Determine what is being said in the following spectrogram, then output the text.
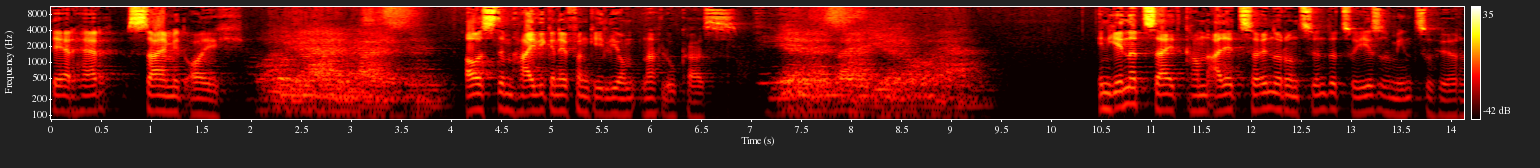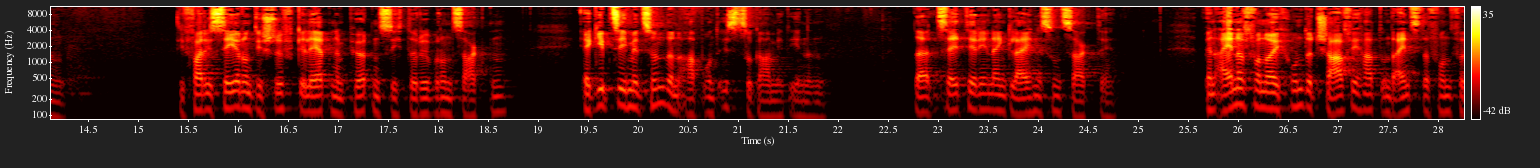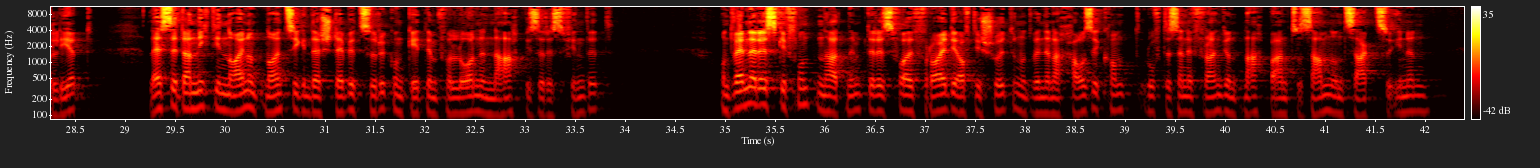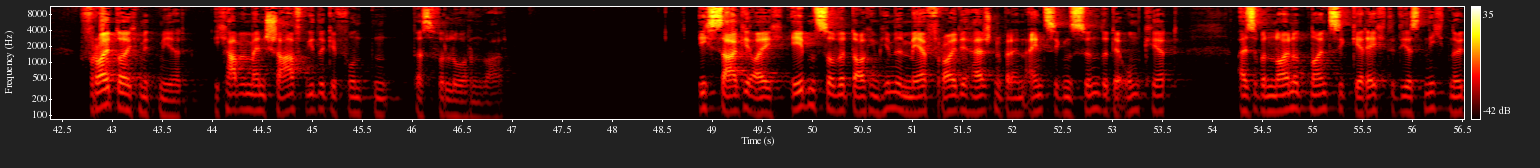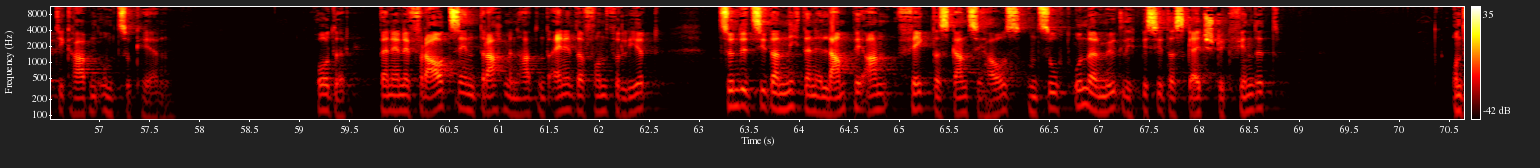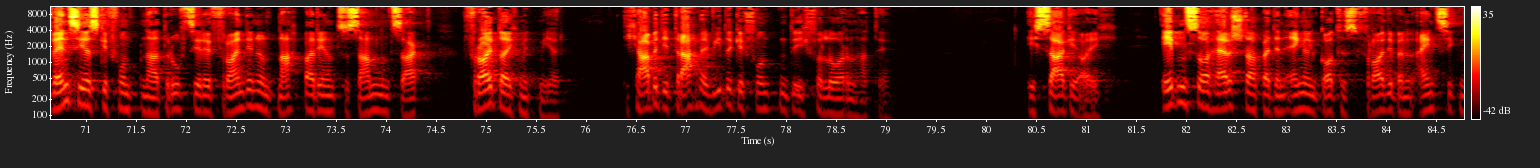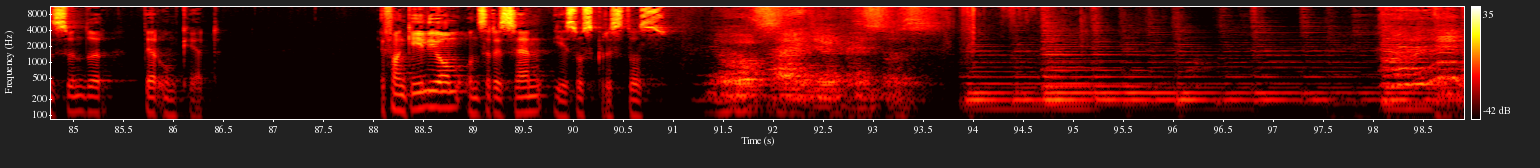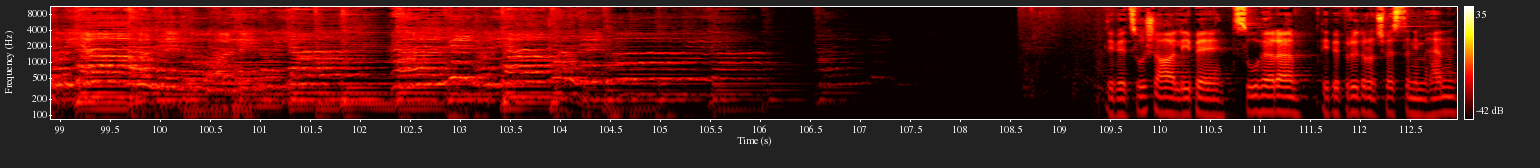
Der Herr sei mit euch. Und mit deinem Geiste. Aus dem heiligen Evangelium nach Lukas. In jener Zeit kamen alle Zöllner und Sünder zu Jesus, um ihn zu hören. Die Pharisäer und die Schriftgelehrten empörten sich darüber und sagten, er gibt sich mit Sündern ab und isst sogar mit ihnen. Da erzählte er ihnen ein Gleichnis und sagte, wenn einer von euch hundert Schafe hat und eins davon verliert, lässt er dann nicht die 99 in der Steppe zurück und geht dem Verlorenen nach, bis er es findet? Und wenn er es gefunden hat, nimmt er es voll Freude auf die Schultern und wenn er nach Hause kommt, ruft er seine Freunde und Nachbarn zusammen und sagt zu ihnen, Freut euch mit mir, ich habe mein Schaf wiedergefunden, das verloren war. Ich sage euch, ebenso wird auch im Himmel mehr Freude herrschen über einen einzigen Sünder, der umkehrt, als über 99 Gerechte, die es nicht nötig haben, umzukehren. Oder wenn eine Frau zehn Drachmen hat und eine davon verliert, zündet sie dann nicht eine Lampe an, fegt das ganze Haus und sucht unermüdlich, bis sie das Geldstück findet? Und wenn sie es gefunden hat, ruft sie ihre Freundinnen und Nachbarinnen zusammen und sagt, Freut euch mit mir, ich habe die Drachme wiedergefunden, die ich verloren hatte. Ich sage euch, ebenso herrscht auch bei den Engeln Gottes Freude über den einzigen Sünder, der umkehrt. Evangelium unseres Herrn Jesus Christus. Lob sei dir, Christus. Liebe Zuschauer, liebe Zuhörer, liebe Brüder und Schwestern im Herrn,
